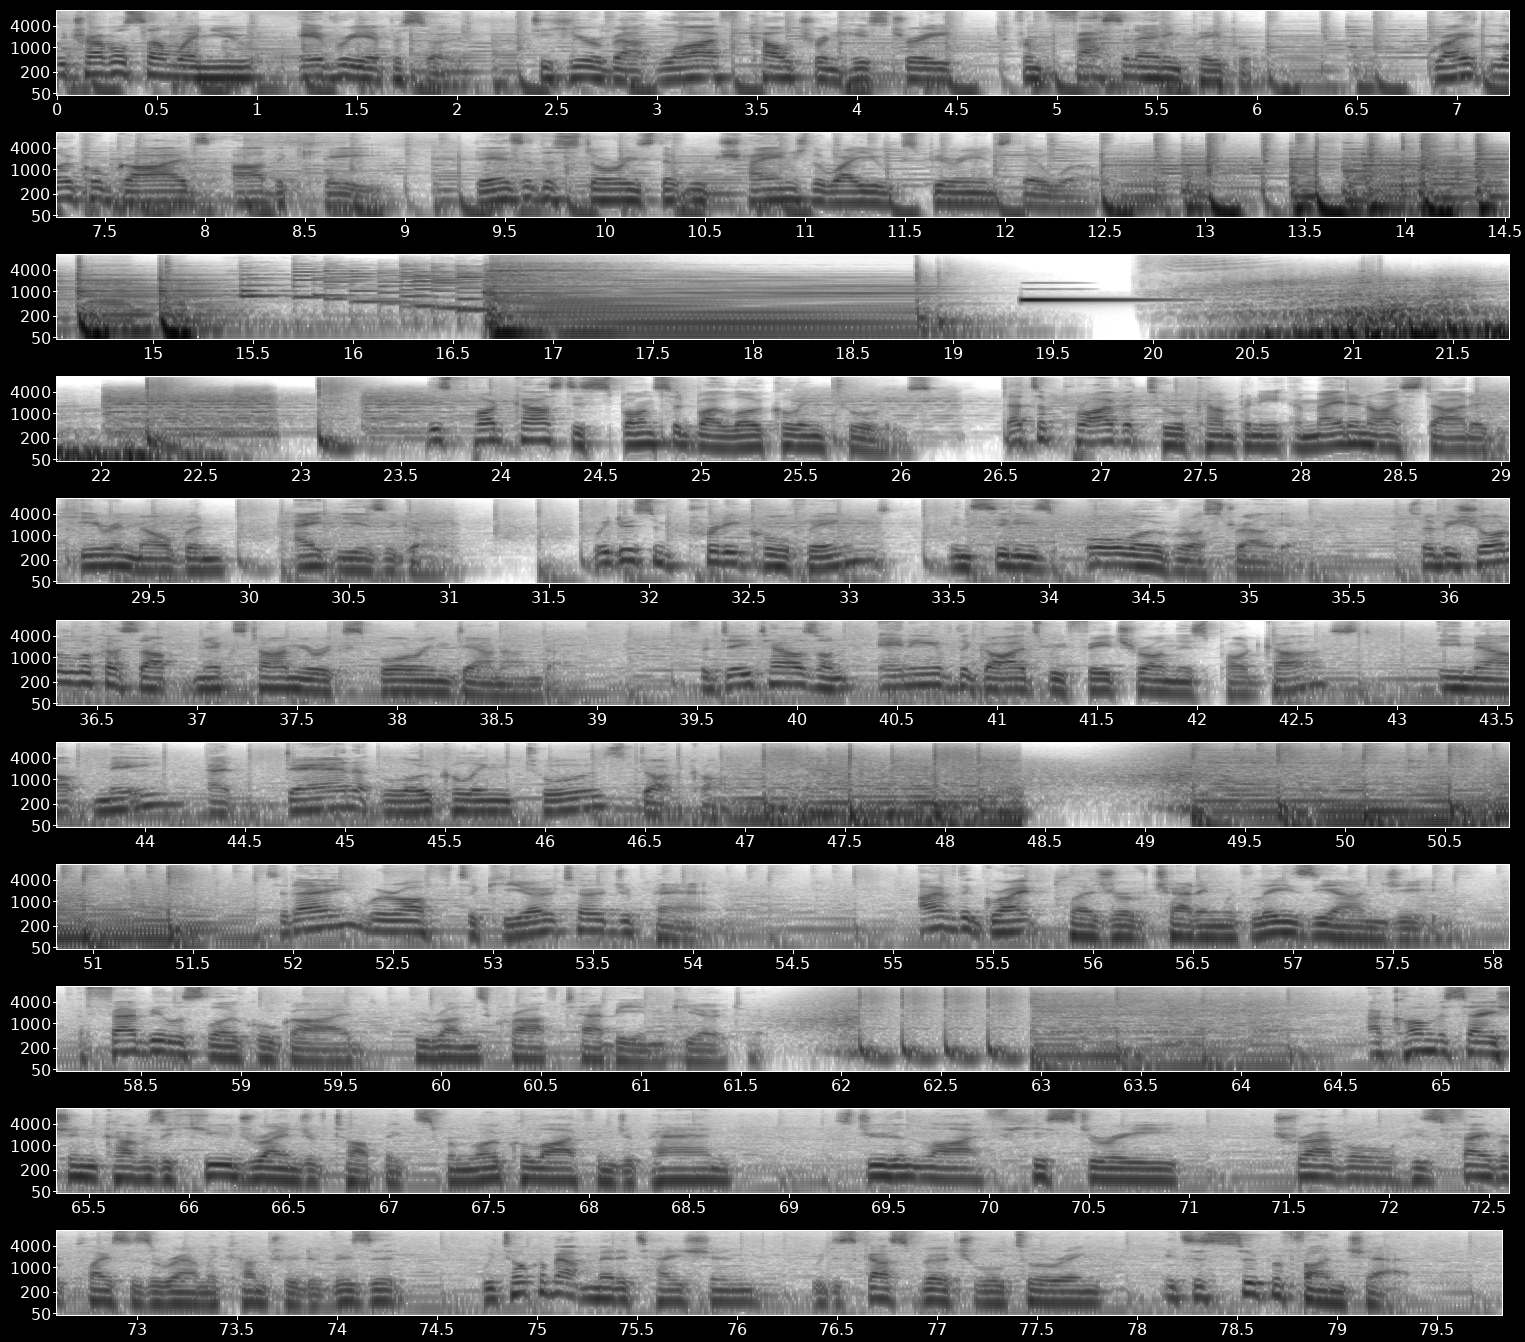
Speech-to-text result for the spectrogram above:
We travel somewhere new every episode to hear about life, culture, and history from fascinating people. Great local guides are the key. Theirs are the stories that will change the way you experience their world. This podcast is sponsored by Localing Tours. That's a private tour company a mate and I started here in Melbourne eight years ago. We do some pretty cool things in cities all over Australia. So be sure to look us up next time you're exploring Down Under. For details on any of the guides we feature on this podcast, email me at dan at localingtours.com. Today we're off to Kyoto, Japan. I have the great pleasure of chatting with Lee Xian Jie, a fabulous local guide who runs Craft Tabby in Kyoto. Our conversation covers a huge range of topics from local life in Japan, student life, history, travel, his favourite places around the country to visit. We talk about meditation, we discuss virtual touring. It's a super fun chat.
